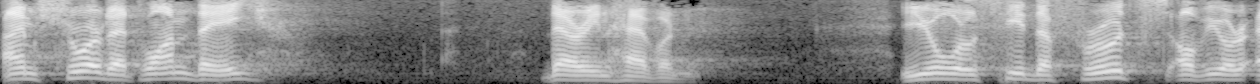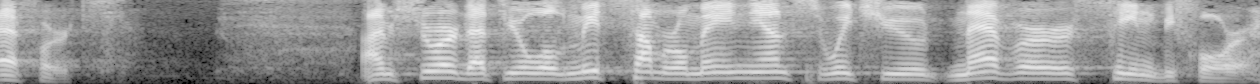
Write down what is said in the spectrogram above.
I'm sure that one day they're in heaven you will see the fruits of your efforts. I'm sure that you will meet some Romanians which you never seen before.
